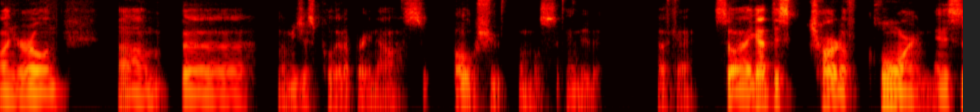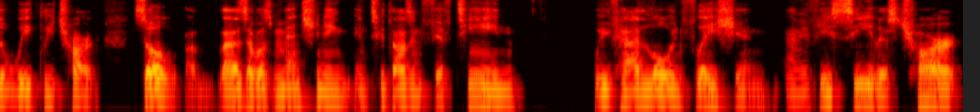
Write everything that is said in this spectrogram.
on your own. Um, the let me just pull it up right now. Oh shoot, almost ended it. Okay, so I got this chart of corn, and this is a weekly chart. So um, as I was mentioning in 2015 we've had low inflation. And if you see this chart,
